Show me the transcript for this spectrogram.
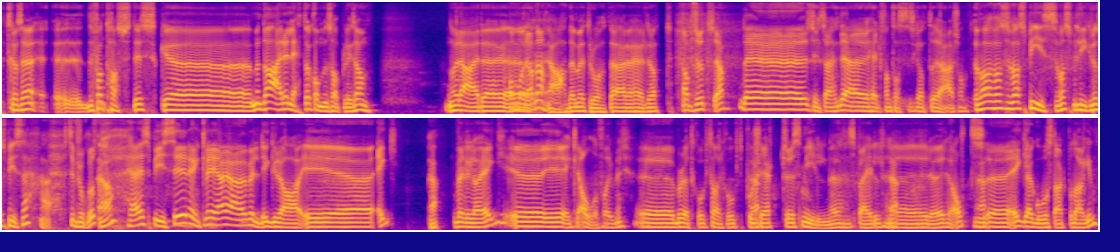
skal vi se eh, Det er fantastisk uh, Men da er det lett å komme seg opp, liksom. Når det er eh, Om morgenen, ja. Ja, det må jeg tro. Det er helt rått. Absolutt, ja. Det syns jeg. Det er helt fantastisk at det er sånn. Hva, hva, hva, spise, hva liker du å spise? Til frokost? Ja. Jeg spiser egentlig Jeg er jo veldig glad i eh, egg. Ja. Veldig glad i egg, eh, i egentlig alle former. Bløtkokt, hardkokt, posjert, ja. smilende, speil, Ja. rør, alt. Egg er god start på dagen.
